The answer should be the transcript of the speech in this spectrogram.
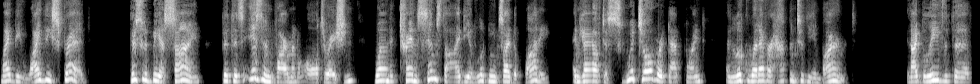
might be widely spread, this would be a sign that this is an environmental alteration one that transcends the idea of looking inside the body. And you have to switch over at that point and look whatever happened to the environment. And I believe that the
